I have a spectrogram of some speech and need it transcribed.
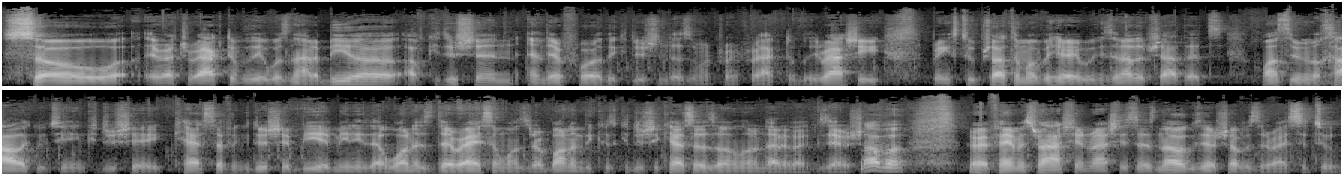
so retroactively it was not a bia of kedushin, and therefore the kedushin doesn't work retroactively. Rashi brings two pshatim over here. He brings another pshat that wants to be mechalik between kedushay kesef and kedushay bia, meaning that one is derais and one's derbanim, because kedushay kesef is only learned out of Gzer Shava. Very famous Rashi, and Rashi says no, Gzer Shava is derais too.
